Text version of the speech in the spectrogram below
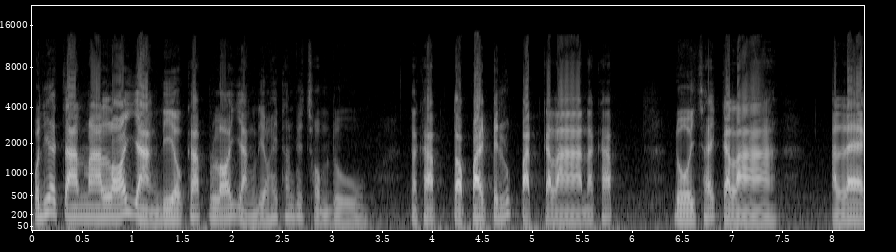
วันนี้อาจารย์มาร้อยอย่างเดียวครับร้อยอย่างเดียวให้ท่านผู้ชมดูนะครับ ต่อไปเป็นลูกปัดกะลานะครับ โดยใช้กะลาอันแรก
